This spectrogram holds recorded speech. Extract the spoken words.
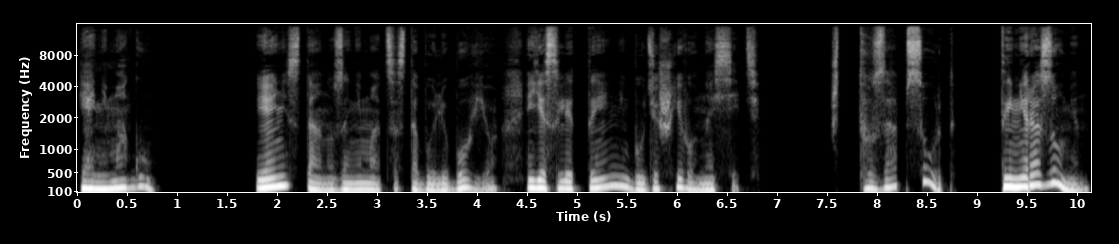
«Я не могу». «Я не стану заниматься с тобой любовью, если ты не будешь его носить». «Что за абсурд? Ты неразумен».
